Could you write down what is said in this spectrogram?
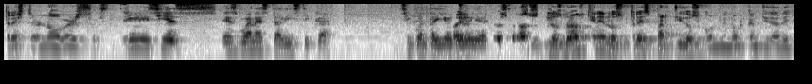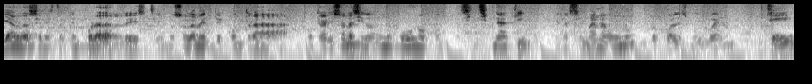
tres turnovers. Este... Sí, sí, es, es buena estadística. 58 Oye, yardas. Los Browns, los Browns, tienen los tres partidos con menor cantidad de yardas en esta temporada, este, no solamente contra, contra Arizona, sino uno, uno contra Cincinnati en la semana 1, lo cual es muy bueno. Sí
